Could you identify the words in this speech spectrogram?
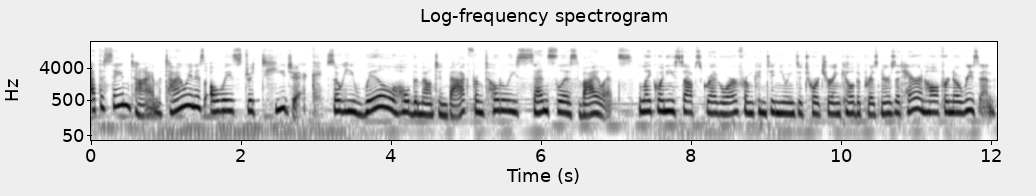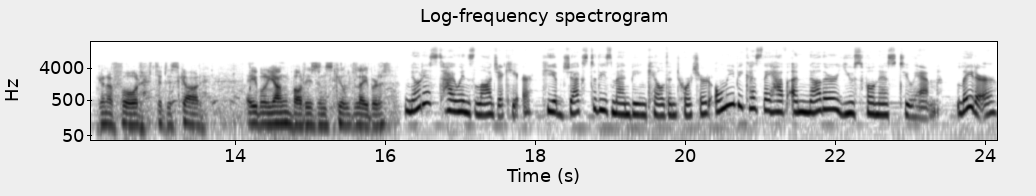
At the same time, Tywin is always strategic, so he will hold the mountain back from totally senseless violence. Like when he stops Gregor from continuing to torture and kill the prisoners at Harrenhal for no reason. Can afford to discard able young bodies and skilled laborers. Notice Tywin's logic here. He objects to these men being killed and tortured only because they have another usefulness to him. Later,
